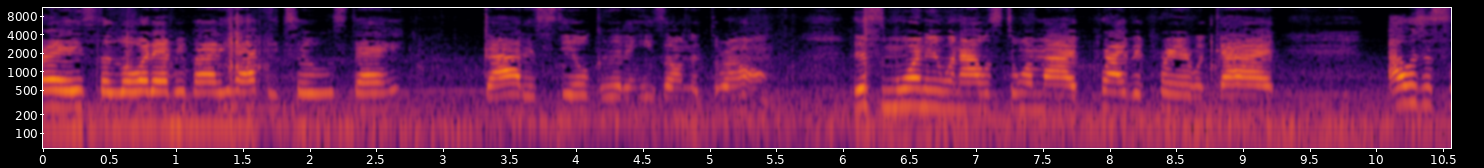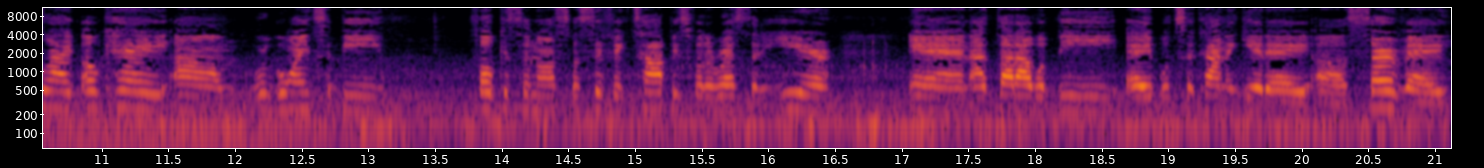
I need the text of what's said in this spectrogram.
Praise the Lord, everybody. Happy Tuesday. God is still good and He's on the throne. This morning, when I was doing my private prayer with God, I was just like, okay, um, we're going to be focusing on specific topics for the rest of the year. And I thought I would be able to kind of get a uh, survey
